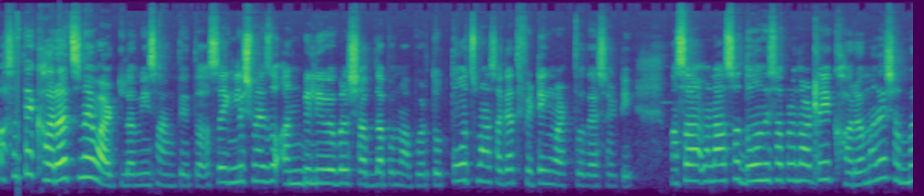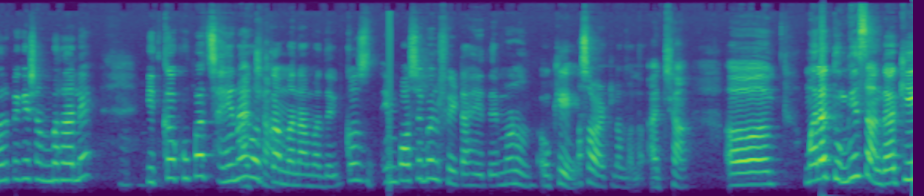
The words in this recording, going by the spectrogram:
असं ते खरंच नाही वाटलं मी सांगते तर. असं इंग्लिशमध्ये जो अनबिलिव्हेबल शब्द आपण वापरतो तोच मला सगळ्यात फिटिंग वाटतो त्यासाठी. असं मला असं दोन दिवसापर्यंत वाटलं की खरं मध्ये शंभर पैकी शंभर आले? इतकं खूपच हे नाही होत. का मनामध्ये? बिकॉज इम्पॉसिबल फिट आहे ते म्हणून. ओके. असं वाटलं मला. अच्छा. मला तुम्ही सांगा की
